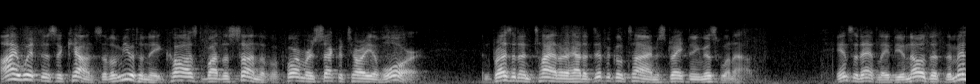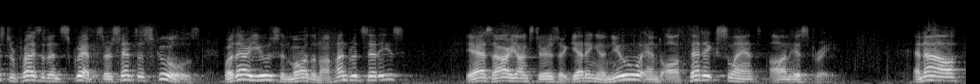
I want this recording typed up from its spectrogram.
eyewitness accounts of a mutiny caused by the son of a former Secretary of War. And President Tyler had a difficult time straightening this one out. Incidentally, do you know that the Mr. President scripts are sent to schools for their use in more than a 100 cities? Yes, our youngsters are getting a new and authentic slant on history. And now,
